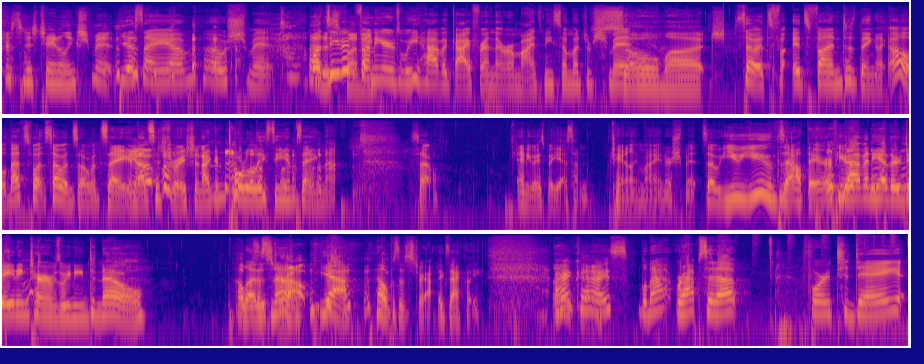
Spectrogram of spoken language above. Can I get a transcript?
Kristen is channeling Schmidt. yes, I am. Oh, Schmidt. What's even funny. funnier is we have a guy friend that reminds me so much of Schmidt. So much. So it's fu- it's fun to think like, oh, that's what so and so would say in that situation. I can totally see him saying that. So, anyways, but yes, I'm channeling my inner Schmidt. So you youths out there, if you have any other dating terms we need to know, Help let us know. out. yeah, help a sister out. Exactly. All right, Okay. guys. Well, that wraps it up. For today,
